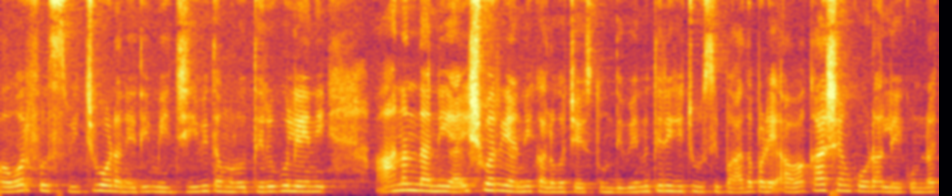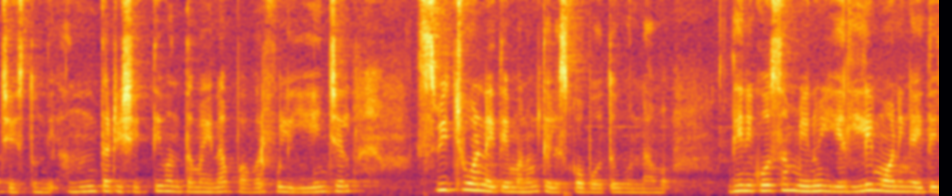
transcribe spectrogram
పవర్ఫుల్ స్విచ్ బోర్డ్ అనేది మీ జీవితంలో తిరుగులేని ఆనందాన్ని ఐశ్వర్యాన్ని కలుగచేస్తుంది. వెనుతిరిగి చూసి బాధపడే అవకాశం కూడా లేకుండా చేస్తుంది. అంతటి శక్తివంతమైన పవర్ఫుల్ ఏంజల్ స్విచ్ బోర్డ్ అయితే మనం తెలుసుకోబోతూ ఉన్నాము. దీనికోసం నేను ఎర్లీ మార్నింగ్ అయితే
